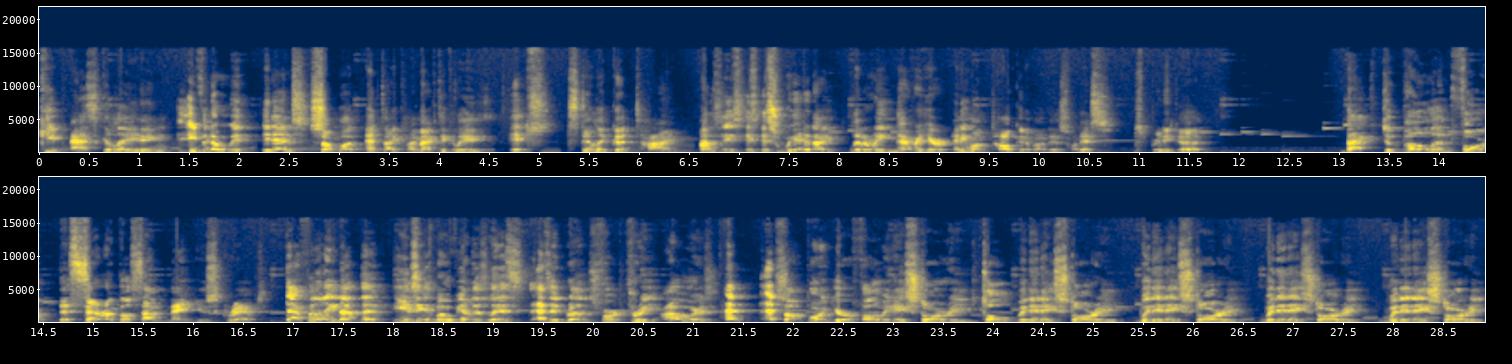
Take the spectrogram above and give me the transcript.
keep escalating, even though it, it ends somewhat anticlimactically. It's still a good time. Honestly, it's, it's, it's weird that I literally never hear anyone talking about this one. It's, it's pretty good. Back to Poland for the Saragossa manuscript. Definitely not the easiest movie on this list as it runs for 3 hours and at some point you're following a story told within a story, within a story, within a story, within a story,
